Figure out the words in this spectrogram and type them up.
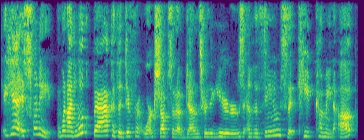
Yeah, it's funny. When I look back at the different workshops that I've done through the years and the themes that keep coming up,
